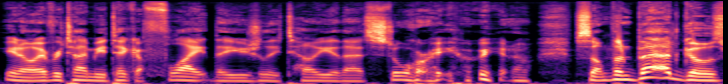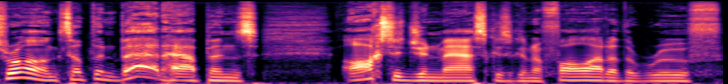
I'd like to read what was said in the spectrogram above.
you know every time you take a flight they usually tell you that story you know something bad goes wrong something bad happens oxygen mask is going to fall out of the roof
